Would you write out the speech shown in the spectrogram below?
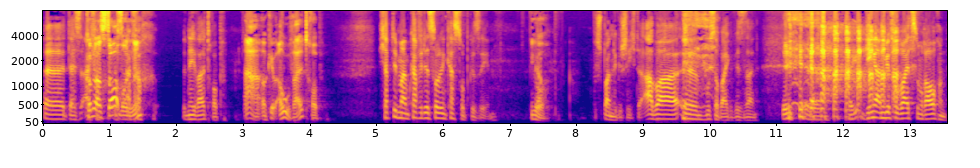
Äh, das Kommt einfach, aus Dortmund, ne? einfach, ne? Nee, Waltrop. Ah, okay. Oh, Waltrop. Ich habe den mal im Café des Sol in Kastrop gesehen. Jo. Ja spannende Geschichte. Aber äh, muss dabei gewesen sein. äh, ging an mir vorbei zum Rauchen.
